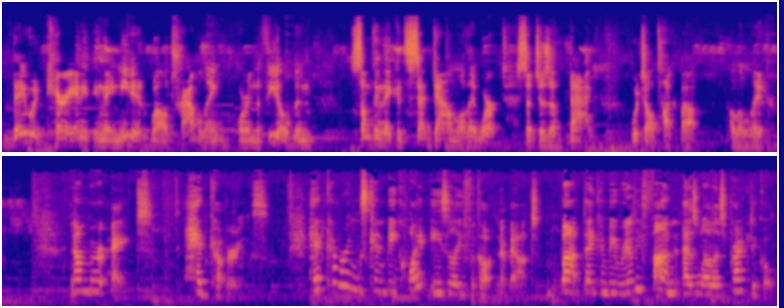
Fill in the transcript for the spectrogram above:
They would carry anything they needed while traveling or in the field and something they could set down while they worked, such as a bag, which I'll talk about a little later. Number 8. Head coverings. Head coverings can be quite easily forgotten about, but they can be really fun as well as practical.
